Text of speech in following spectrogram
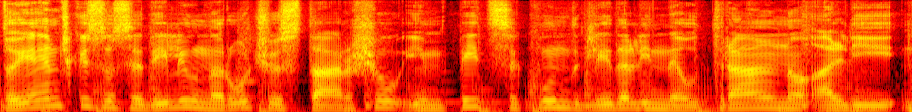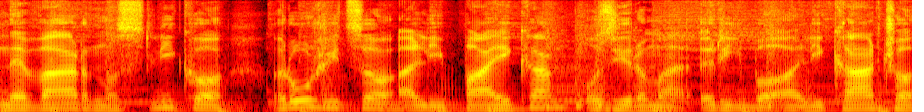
Dojenčki so sedeli v naročju staršev in pet sekund gledali neutralno ali nevarno sliko, rožico ali pajka, oziroma ribo ali kačo,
